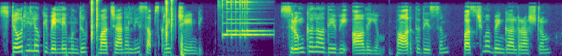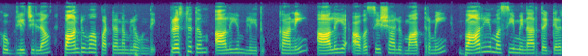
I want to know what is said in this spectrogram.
స్టోరీలోకి వెళ్ళే ముందు మా ఛానల్ని సబ్స్క్రైబ్ చేయండి. శృంఖలాదేవి ఆలయం భారతదేశం పశ్చిమ బెంగాల్ రాష్ట్రం హుగ్లీ జిల్లా పాండువా పట్టణంలో ఉంది. ప్రస్తుతం ఆలయం లేదు. కానీ ఆలయ అవశేషాలు మాత్రమే భారీ మసీ మినార్ దగ్గర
